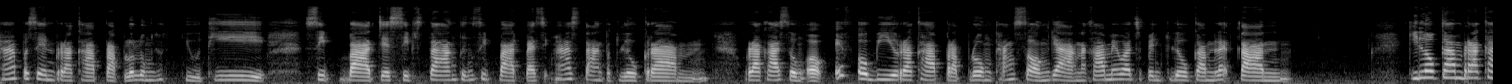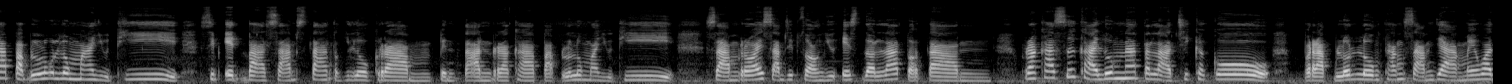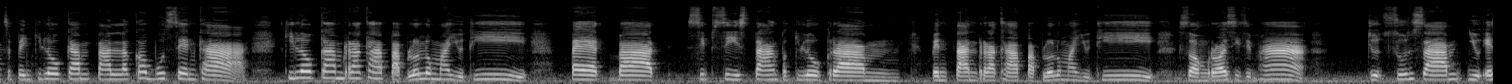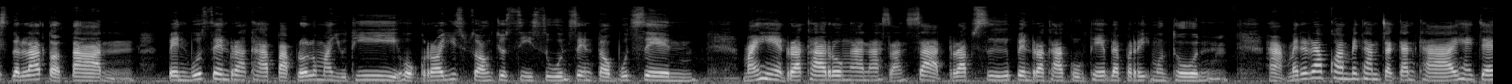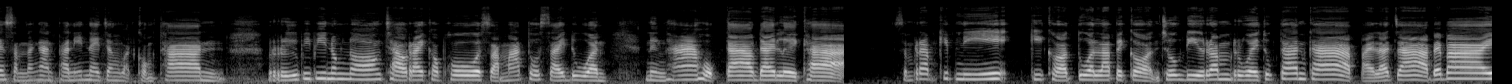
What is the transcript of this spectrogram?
14.5%ราคาปรับลดลงอยู่ที่ 10 บาท 70 สตางค์ถึง 10 บาท 85 สตางค์ต่อกิโลกรัม ราคาส่งออก FOB ราคาปรับลงทั้ง 2 อย่างนะคะ ไม่ว่าจะเป็นกิโลกรัมและตัน กิโลกรัมราคาปรับลดลงมาอยู่ที่ 11 บาท 3 สตางค์ต่อกิโลกรัม เป็นตันราคาปรับลดลงมาอยู่ที่ 332 US ดอลลาร์ต่อตัน ราคาซื้อขายล่วงหน้าตลาดชิคาโก ปรับลดลงทั้ง 3 อย่างไม่ว่าจะเป็นกิโลกรัมตันแล้วก็บูทเซนค่ะ กิโลกรัมราคาปรับลดลงมาอยู่ที่ 8 บาท 14 สตางค์ต่อกิโลกรัม เป็นตันราคาปรับลดลงมาอยู่ที่ 245 1.03 US ดอลลาร์ต่อตัน เป็นบูทเซนราคาปรับลดลงมาอยู่ที่ 622.40 เซนต์ต่อบูทเซน หมายเหตุราคาโรงงานอาหารสัตว์รับซื้อเป็นราคากรุงเทพและปริมณฑล หากไม่ได้รับความเป็นธรรมจากการขายให้แจ้งสำนักงานพาณิชย์ในจังหวัดของท่าน หรือพี่ๆน้องๆ ชาวไร่ข้าวโพดสามารถโทรสายด่วน 1569 ได้เลยค่ะ สำหรับคลิปนี้ กีขอตัวลาไปก่อนโชคดีร่ำรวยทุกท่านค่ะ ไปละจ้า บ๊ายบาย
